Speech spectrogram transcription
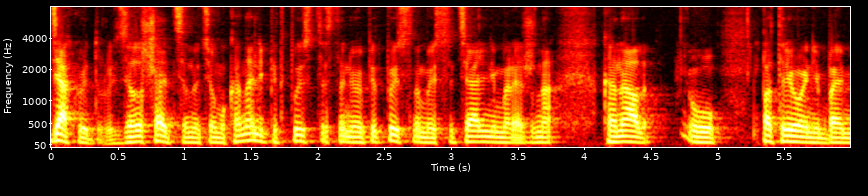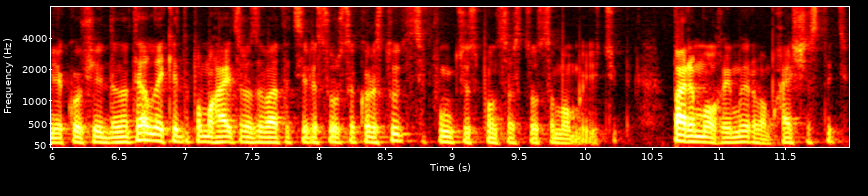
Дякую, друзі. Залишайтеся на цьому каналі, підписуйтесь на нього, підписуйтесь на мої соціальні мережі, на канали у Патреоні Баймія Кофі і Донателла, які допомагають розвивати ці ресурси. Користуйтеся функцією спонсорства у самому YouTube. Перемоги і мир вам! Хай щастить!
